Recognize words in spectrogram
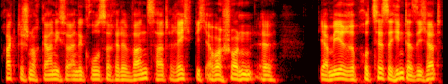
praktisch noch gar nicht so eine große Relevanz hat, rechtlich aber schon äh, ja mehrere Prozesse hinter sich hat.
